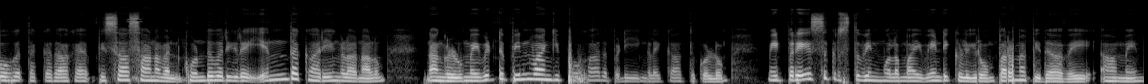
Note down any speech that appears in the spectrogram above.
போகத்தக்கதாக பிசாசானவன் கொண்டு வருகிற எந்த காரியங்களானாலும் நாங்கள் உம்மை விட்டு பின்வாங்கி போகாதபடி எங்களை காத்துக்கொள்ளும். மீட்பரேசு கிறிஸ்துவின் மூலமாய் வேண்டிக் கொள்கிறோம். பரமபிதாவே ஆமேன்.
